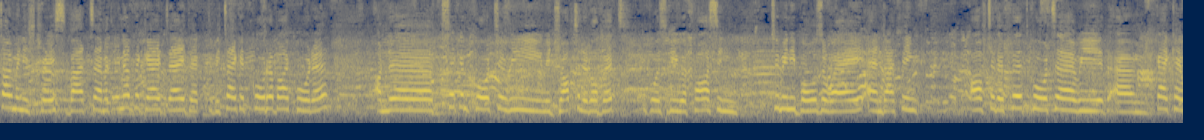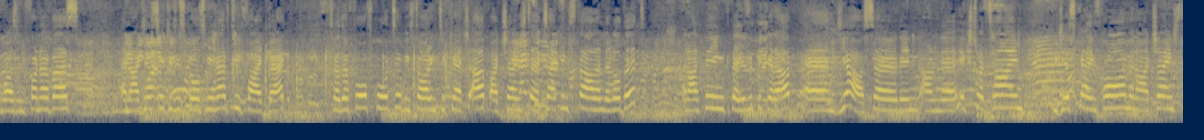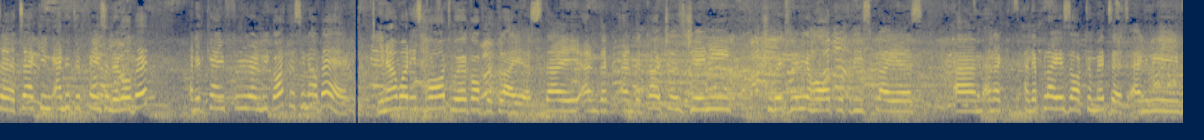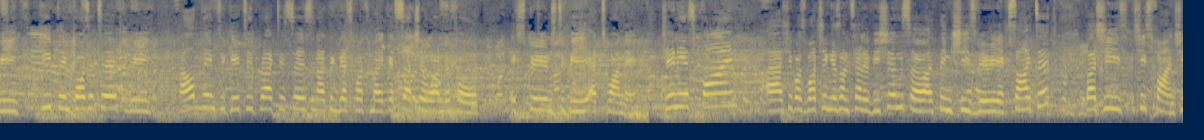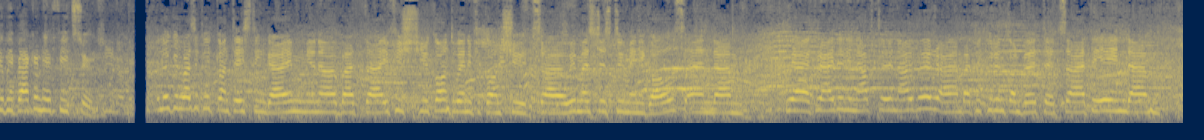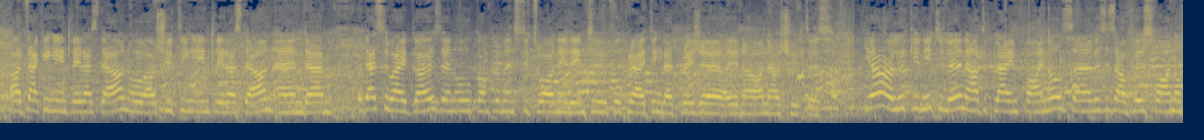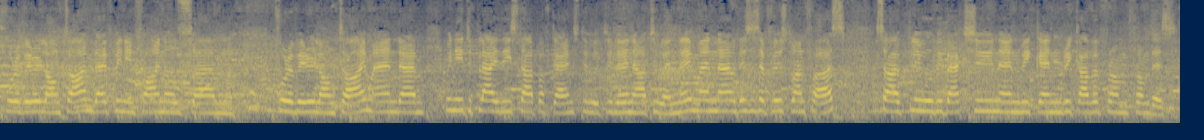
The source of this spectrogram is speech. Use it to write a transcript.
so many stress, but um, at the end of the day, they, we take it quarter by quarter. On the second quarter, we, we dropped a little bit because we were passing too many balls away, and I think after the third quarter, we um, KK was in front of us, and I just said to these girls, we have to fight back. So the fourth quarter, we're starting to catch up. I changed the attacking style a little bit, and I think they didn't pick it up. And yeah, so then on the extra time, we just came calm, and I changed the attacking and the defense a little bit, and it came through, and we got this in our bag. You know what? It's hard work of the players. They and the and the coaches, Jenny, she works very hard with these players um, and, the, and the players are committed and we, we keep them positive. We help them to get to practices and I think that's what makes it such a wonderful experience to be at Tshwane. Jenny is fine. Uh, she was watching us on television so I think she's very excited but she's, she's fine. She'll be back on her feet soon. Look, it was a good contesting game, you know, but uh, if you, sh- you can't win if you can't shoot. So we missed just too many goals and um, we created enough turnover, um, but we couldn't convert it. So at the end, um, our attacking end let us down, or our shooting end let us down, and um, but that's the way it goes. And all compliments to Tshwane then to, for creating that pressure, you know, on our shooters. Yeah, look, you need to learn how to play in finals. Uh, this is our first final for a very long time. They've been in finals um, for a very long time, and um, we need to play these type of games to, to learn how to win them. And uh, this is the first one for us, so hopefully we'll be back soon and we can recover from, from this.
